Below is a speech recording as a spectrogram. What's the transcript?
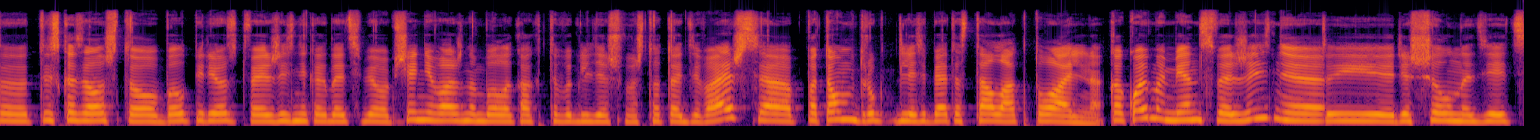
э, ты сказал, что был период в твоей жизни, когда тебе вообще не важно было, как ты выглядишь, во что ты одеваешься, а потом вдруг для тебя это стало актуально. В какой момент в своей жизни ты решил надеть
